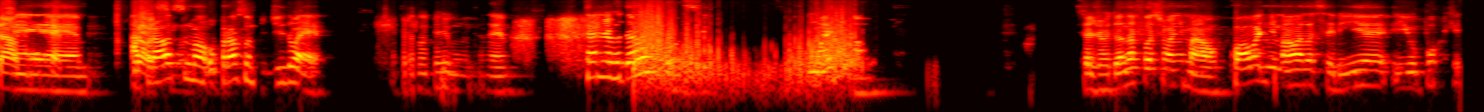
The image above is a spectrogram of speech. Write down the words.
Tá, É, a próxima, o próximo pedido é a próxima pergunta, né? Se a Jordana fosse se a Jordana fosse um animal, qual animal ela seria e o porquê?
